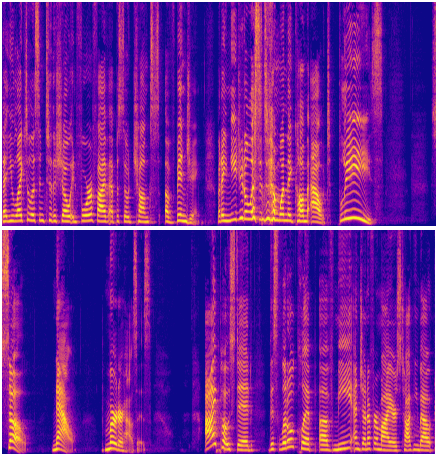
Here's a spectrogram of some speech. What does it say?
that you like to listen to the show in four or five episode chunks of binging, but I need you to listen to them when they come out. Please. So, now, murder houses. I posted this little clip of me and Jennifer Myers talking about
